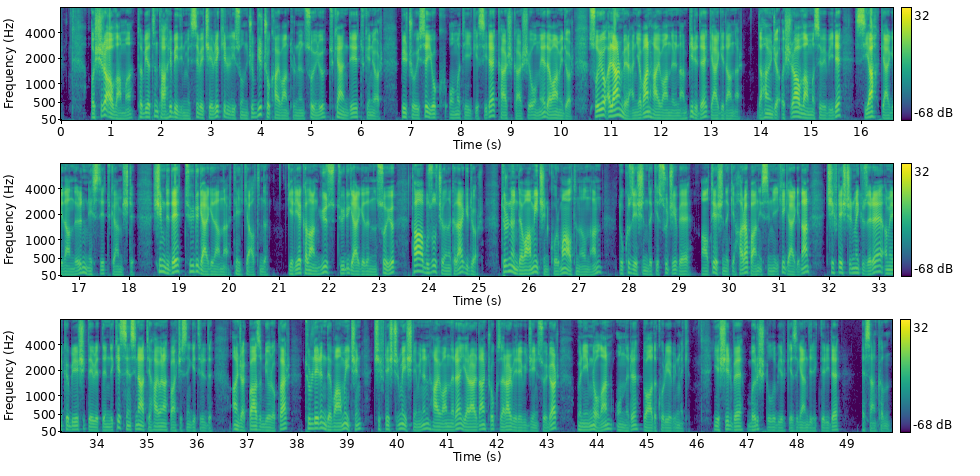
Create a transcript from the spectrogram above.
Aşırı avlanma, tabiatın tahrip edilmesi ve çevre kirliliği sonucu birçok hayvan türünün soyu tükendi, tükeniyor. Birçoğu ise yok olma tehlikesiyle karşı karşıya olmaya devam ediyor. Soyu alarm veren yaban hayvanlarından biri de gergedanlar. Daha önce aşırı avlanma sebebiyle siyah gergedanların nesli tükenmişti. Şimdi de tüylü gergedanlar tehlike altında. Geriye kalan 100 tüylü gergedanın soyu ta buzul çağına kadar gidiyor. Türünün devamı için koruma altına alınan 9 yaşındaki Suci ve 6 yaşındaki Harapan isimli iki gergedan çiftleştirilmek üzere Amerika Birleşik Devletleri'ndeki Cincinnati Hayvanat Bahçesi'ne getirildi. Ancak bazı biyologlar Türlerin devamı için çiftleştirme işleminin hayvanlara yarardan çok zarar verebileceğini söylüyor. Önemli olan onları doğada koruyabilmek. Yeşil ve barış dolu bir gezegen dilekleriyle esen kalın.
